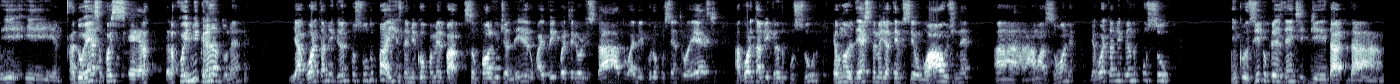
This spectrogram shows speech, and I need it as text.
e, e, a doença foi, é, ela, ela foi migrando, né? E agora está migrando para o sul do país, né? Migrou primeiro para São Paulo e Rio de Janeiro, aí veio para o interior do estado, aí migrou para o centro-oeste, agora está migrando para o sul. É o Nordeste também já teve seu auge, né? A Amazônia, e agora está migrando para o sul. Inclusive o presidente de, da, da,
